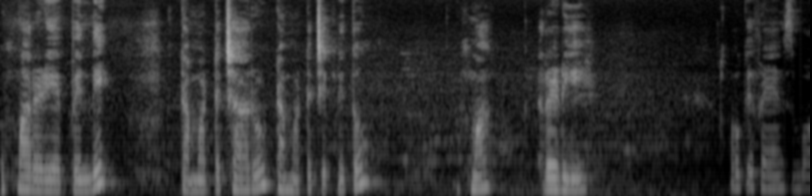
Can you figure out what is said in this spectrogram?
ఉప్మా రెడీ అయిపోయింది. టమాటా చారు టమాటా చట్నీతో ఉప్మా రెడీ. ఓకే ఫ్రెండ్స్ బా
